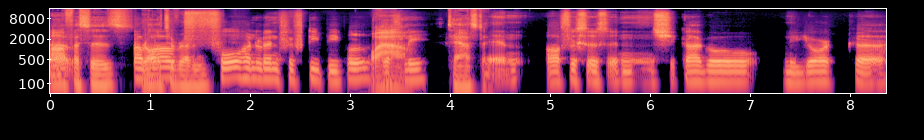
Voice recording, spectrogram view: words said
offices, relative revenue? 450 people, Wow. roughly, Fantastic. and offices in Chicago, New York, uh,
